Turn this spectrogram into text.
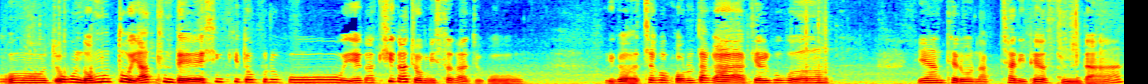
어 조금 너무 또 얕은데 심기도 그러고 얘가 키가 좀 있어 가지고 이거 저거 고르다가 결국은 얘한테로 낙찰이 되었습니다.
